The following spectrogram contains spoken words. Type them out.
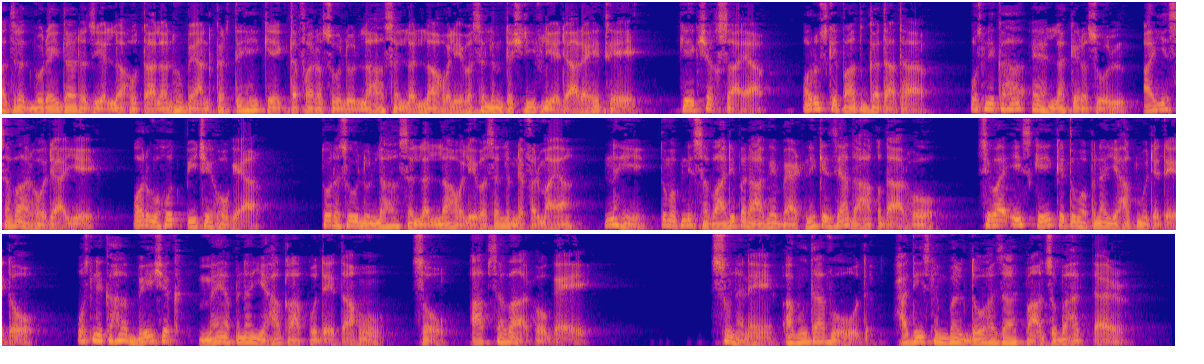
حضرت بریدہ رضی اللہ تعالیٰ عنہ بیان کرتے ہیں کہ ایک دفعہ رسول اللہ صلی اللہ علیہ وسلم تشریف لیے جا رہے تھے کہ ایک شخص آیا اور اس کے پاس گدا تھا۔ اس نے کہا، اے اللہ کے رسول، آئیے سوار ہو جائیے اور وہ خود پیچھے ہو گیا۔ تو رسول اللہ صلی اللہ علیہ وسلم نے فرمایا، نہیں، تم اپنی سواری پر آگے بیٹھنے کے زیادہ حقدار ہو۔ سوائے اس کے کہ تم اپنا یہ حق مجھے دے دو۔ اس نے کہا، بے شک میں اپنا یہ حق آپ کو دیتا ہوں۔ سو آپ سوار ہو گئے۔ سننے ابو داود حدیث نمبر دو ہزار پانچ سو بہتر۔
